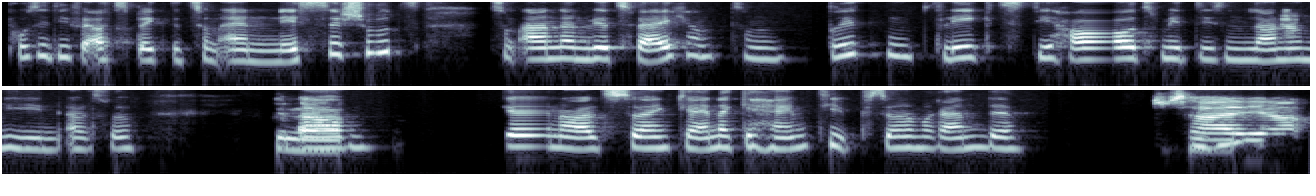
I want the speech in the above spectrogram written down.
positive Aspekte. Zum einen Nässeschutz, zum anderen wird es weich und zum dritten pflegt es die Haut mit diesen Lanonin. Also genau. Ähm, genau, als so ein kleiner Geheimtipp, so am Rande. Total, mhm. ja.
